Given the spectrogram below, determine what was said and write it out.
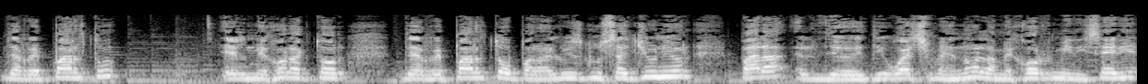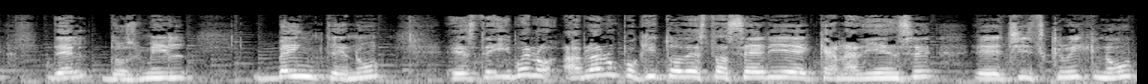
de reparto el mejor actor de reparto para Luis Gusa Jr. para The Watchmen, ¿no? La mejor miniserie del 2020, ¿no? Este, y bueno, hablar un poquito de esta serie canadiense, eh, Cheats Creek, ¿no?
